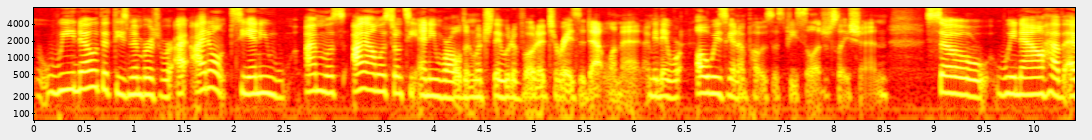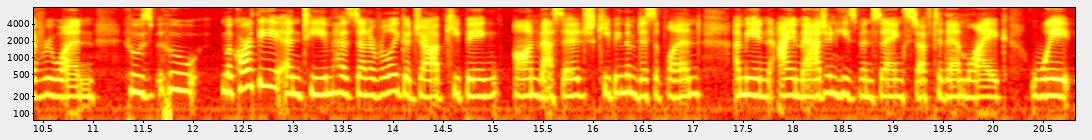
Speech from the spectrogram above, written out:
we know that these members were I, I don't see any I almost I almost don't see any world in which they would have voted to raise the debt limit. I mean, they were always going to oppose this piece of legislation. So we now have everyone who's who McCarthy and team has done a really good job keeping on message, keeping them disciplined. I mean, I imagine he's been saying stuff to them like, wait,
